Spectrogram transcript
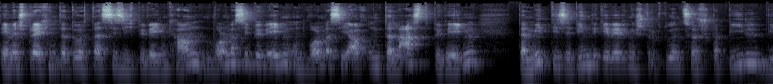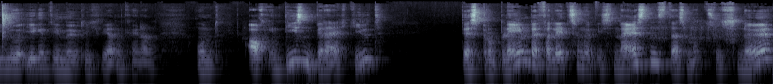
dementsprechend dadurch, dass sie sich bewegen kann, wollen wir sie bewegen und wollen wir sie auch unter Last bewegen, damit diese bindegewebigen Strukturen so stabil wie nur irgendwie möglich werden können. Und auch in diesem Bereich gilt, das Problem bei Verletzungen ist meistens, dass man zu schnell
